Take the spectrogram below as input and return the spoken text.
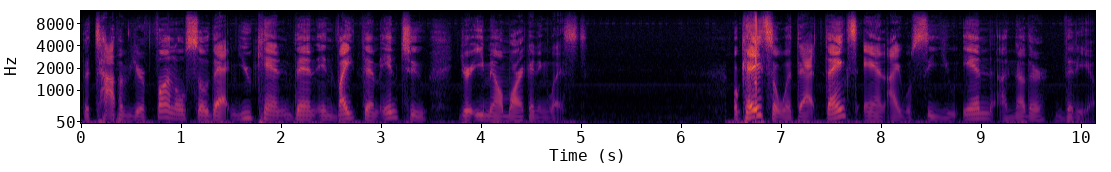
the top of your funnel so that you can then invite them into your email marketing list. Okay so with that thanks and i will see you in another video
